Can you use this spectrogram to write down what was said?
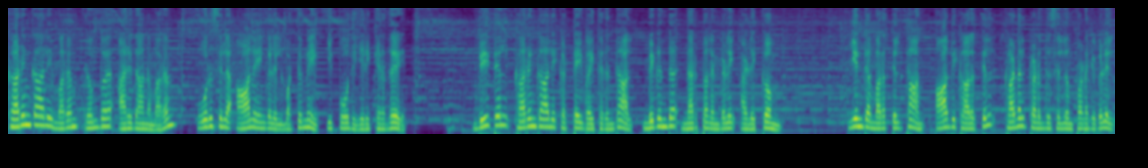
கருங்காலி மரம் ரொம்ப அரிதான மரம். ஒரு சில ஆலயங்களில் மட்டுமே இப்போது இருக்கிறது. வீட்டில் கருங்காலி கட்டை வைத்திருந்தால் மிகுந்த நற்பலன்களை அளிக்கும். இந்த மரத்தில் தான் ஆதி காலத்தில் கடல் கடந்து செல்லும் படகுகளில்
